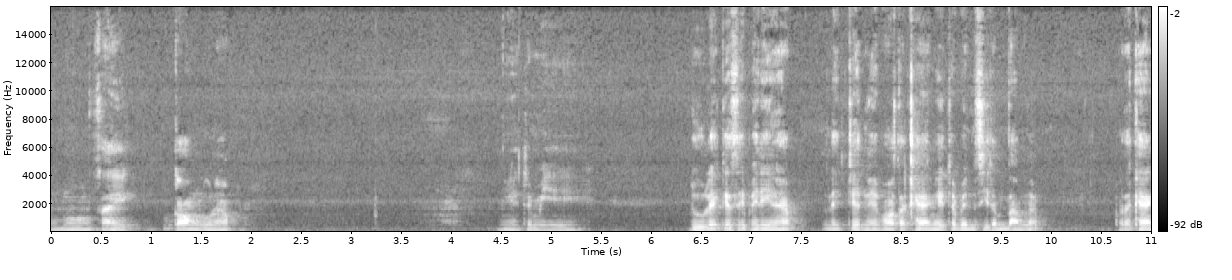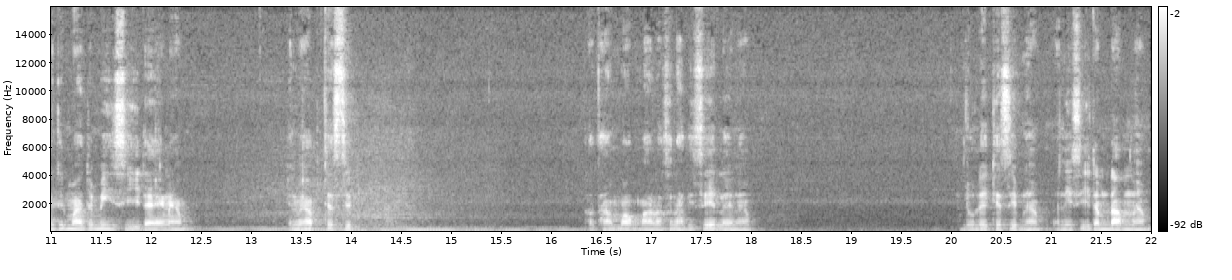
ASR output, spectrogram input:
ผมลองใส่กล้องดูนะครับนี่จะมีดูเลขเจ็ดสิบให้ดีนะครับ เลขเจ็ดเนี่ยพอตะแคงนี่จะเป็นสีดำๆนะครับ พอตะแคงขึ้นมาจะมีสีแดงนะครับ เห็นไหมครับเจ็ดสิบ ทำออกมาลักษณะพิเศษเลยนะครับ ดูเลขเจ็ดสิบนะครับ อันนี้สีดำๆนะครับ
